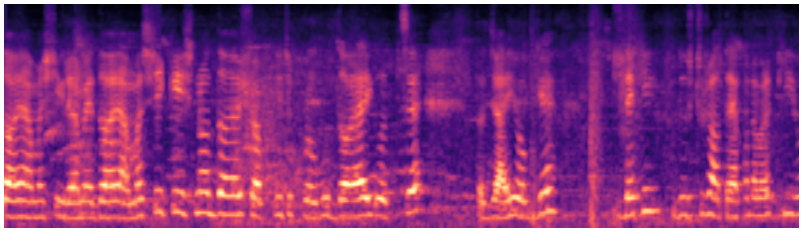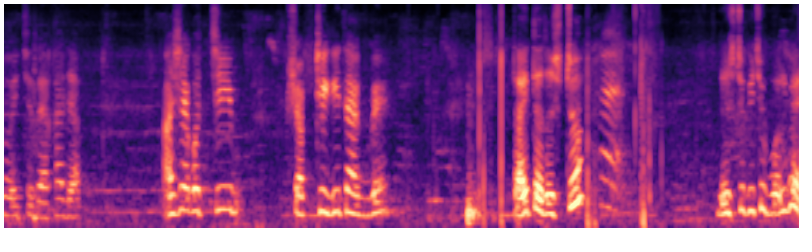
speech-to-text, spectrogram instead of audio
দয়া, আমার শ্রীরামের দয়া, আমার শ্রীকৃষ্ণর দয়া সব কিছু প্রভুর দয়াই করছে তো যাই হোক গে, দেখি দুষ্টু রাতে এখন আবার কি হয়েছে দেখা যাক। আশা করছি সব ঠিকই থাকবে। তাই তো দুষ্টু? দুষ্টু কিছু বলবে?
